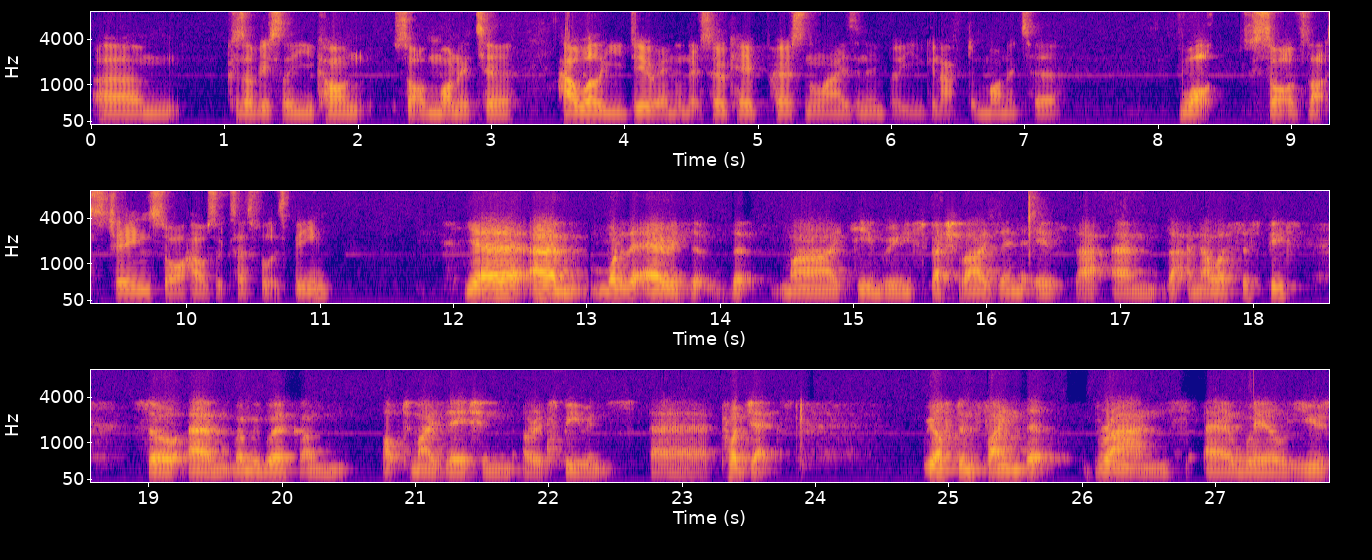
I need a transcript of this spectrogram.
Because um, obviously you can't sort of monitor how well you're doing, and it's okay personalizing it, but you're gonna have to monitor what sort of that's changed or how successful it's been. Yeah, um, one of the areas that, that my team really specialise in is that um, that analysis piece. So um, when we work on optimization or experience uh, projects, we often find that brands uh, will use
